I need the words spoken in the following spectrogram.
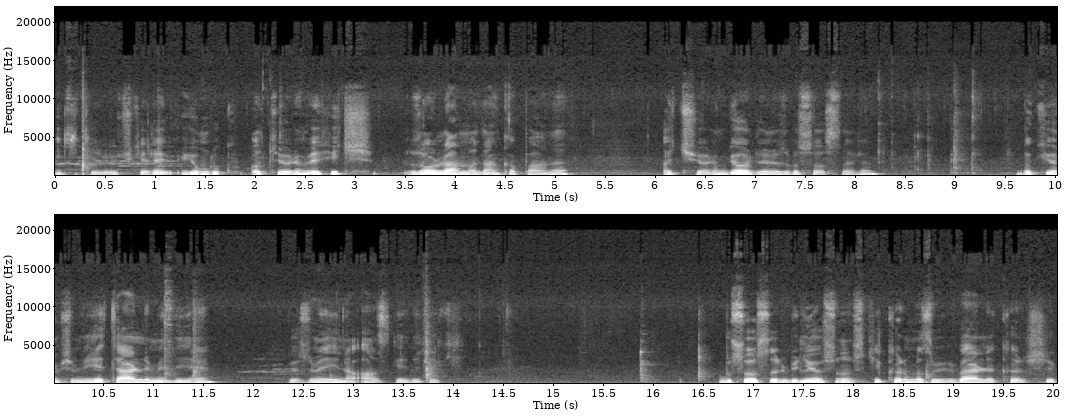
iki kere üç kere yumruk atıyorum ve hiç zorlanmadan kapağını açıyorum. Gördüğünüz bu sosların bakıyorum şimdi yeterli mi diye gözüme yine az gelecek bu sosları biliyorsunuz ki kırmızı biberle karışık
